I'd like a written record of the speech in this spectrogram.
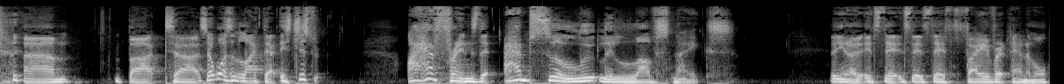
um, but, uh, so it wasn't like that. It's just, I have friends that absolutely love snakes. You know, it's their, it's their, it's their favorite animal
